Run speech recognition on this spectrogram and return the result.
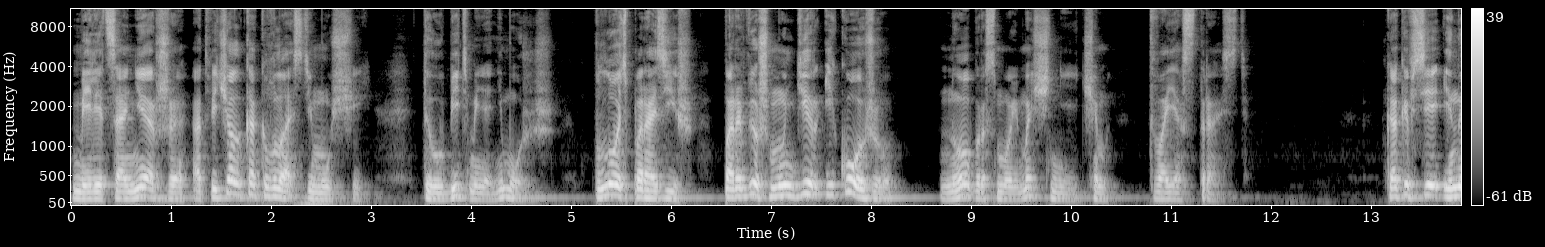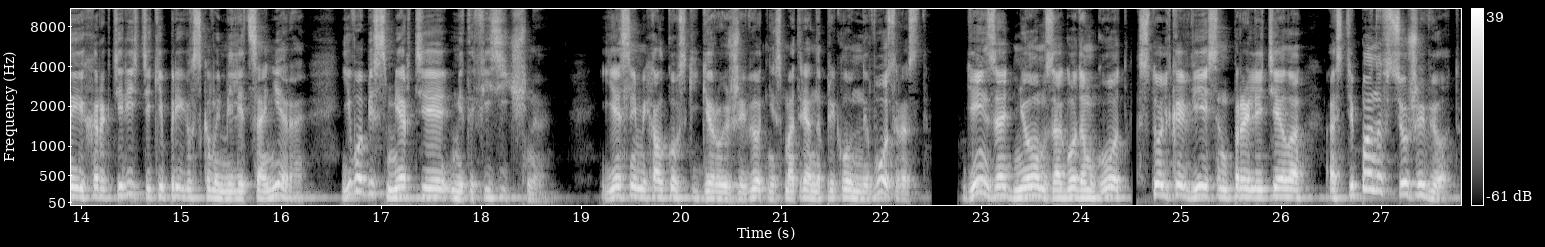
Милиционер же отвечал как власть имущий. «Ты убить меня не можешь плоть поразишь, порвешь мундир и кожу, но образ мой мощнее, чем твоя страсть. Как и все иные характеристики приговского милиционера, его бессмертие метафизично. Если Михалковский герой живет, несмотря на преклонный возраст, день за днем, за годом год, столько весен пролетело, а Степанов все живет.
